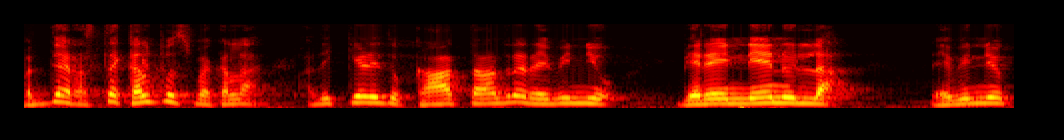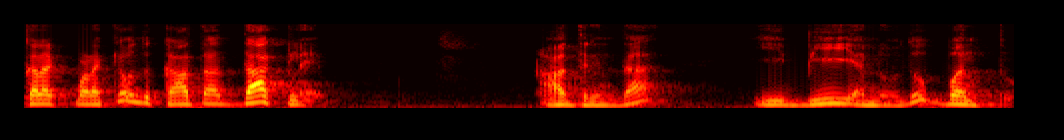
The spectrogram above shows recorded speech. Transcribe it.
ಮಧ್ಯೆ ರಸ್ತೆ ಕಲ್ಪಿಸ್ಬೇಕಲ್ಲ. ಅದಕ್ಕೆ ಹೇಳಿದ್ದು ಖಾತಾ ಅಂದರೆ ರೆವಿನ್ಯೂ ಬೇರೆ ಇನ್ನೇನು ಇಲ್ಲ. ರೆವಿನ್ಯೂ ಕಲೆಕ್ಟ್ ಮಾಡೋಕ್ಕೆ ಒಂದು ಖಾತಾ ದಾಖಲೆ. ಆದ್ದರಿಂದ ಈ ಬಿ ಅನ್ನೋದು ಬಂತು.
